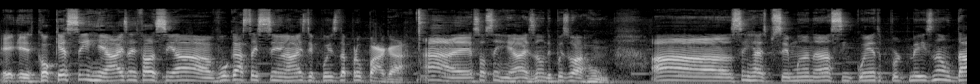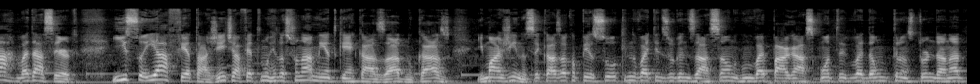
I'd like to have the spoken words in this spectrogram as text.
É, é, qualquer 100 reais, aí fala assim: ah, vou gastar esses 100 reais, depois dá para eu pagar. Ah, é só 100 reais, não, depois eu arrumo. Ah, 100 reais por semana, ah, 50 por mês, não, dá, vai dar certo. Isso aí afeta a gente, afeta no relacionamento. Quem é casado, no caso, imagina, você casar com uma pessoa que não vai ter desorganização, não vai pagar as contas, vai dar um transtorno danado.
